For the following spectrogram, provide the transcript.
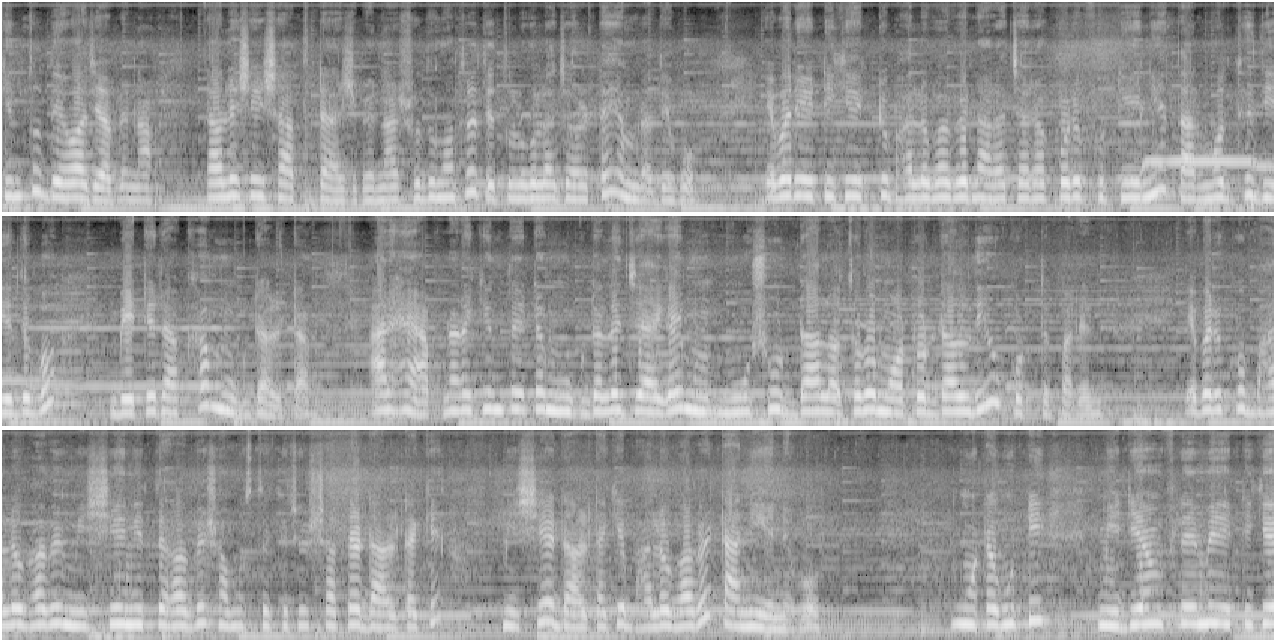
কিন্তু দেওয়া যাবে না, তাহলে সেই স্বাদটা আসবে না, শুধুমাত্র তেঁতুলগোলা জলটাই আমরা দেব। এবারে এটিকে একটু ভালোভাবে নাড়াচাড়া করে ফুটিয়ে নিয়ে তার মধ্যে দিয়ে দেব বেটে রাখা মুগ ডালটা। আর হ্যাঁ আপনারা কিন্তু এটা মুগ ডালের জায়গায় মুসুর ডাল অথবা মটর ডাল দিয়েও করতে পারেন। এবারে খুব ভালোভাবে মিশিয়ে নিতে হবে সমস্ত কিছুর সাথে ডালটাকে। মিশিয়ে ডালটাকে ভালোভাবে টানিয়ে নেব। মোটামুটি মিডিয়াম ফ্লেমে এটিকে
